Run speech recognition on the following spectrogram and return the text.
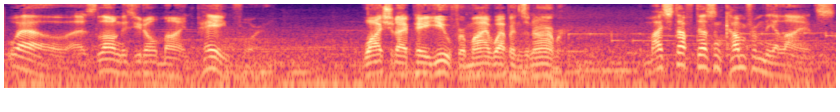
Well, as long as you don't mind paying for it. Why should I pay you for my weapons and armor? My stuff doesn't come from the Alliance.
